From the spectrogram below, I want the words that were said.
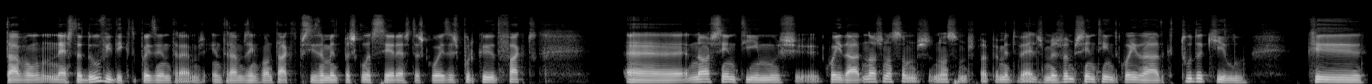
estavam nesta dúvida e que depois entramos, entramos em contacto precisamente para esclarecer estas coisas, porque de facto uh, nós sentimos com a idade, nós não somos, não somos propriamente velhos, mas vamos sentindo com a idade que tudo aquilo que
